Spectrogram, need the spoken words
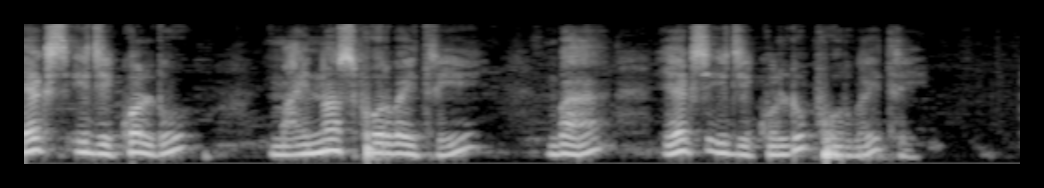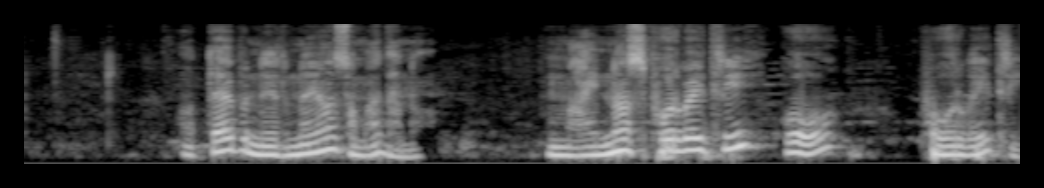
x is equal to minus 4 by 3 বা x is equal to 4 by 3 অতএব নির্ণয় সমাধান माइनस फोर बै थ्री और फोर बै थ्री।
